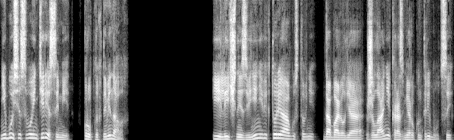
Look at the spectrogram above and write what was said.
Небось и свой интерес имеет в крупных номиналах. И личные извинения Виктории Августовне, добавил я желание к размеру контрибуции.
